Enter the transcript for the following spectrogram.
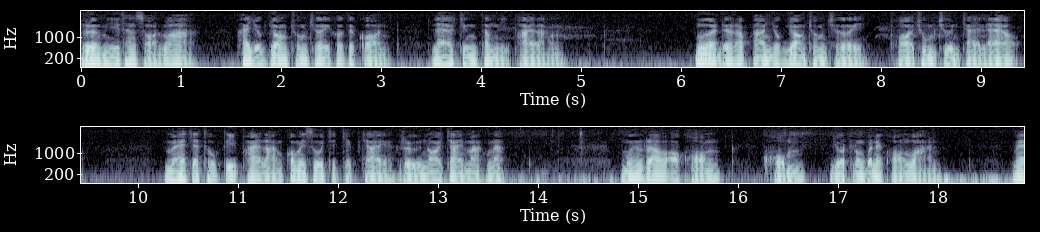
เรื่องนี้ท่านสอนว่าให้ยกย่องชมเชยเขาเสียก่อน แล้วจึงตำหนิภายหลัง เมื่อได้รับการยกย่องชมเชย พอชุ่มชื่นใจแล้ว แม้จะถูกติภายหลังก็ไม่สู้จะเจ็บใจหรือน้อยใจมากนัก เหมือนเราเอาของขมหยดลงไปในของหวาน แม้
